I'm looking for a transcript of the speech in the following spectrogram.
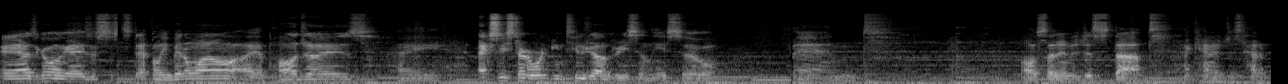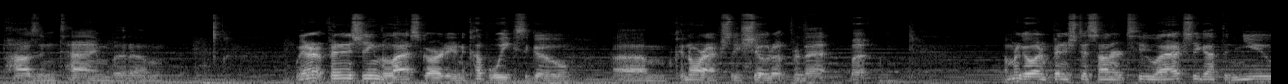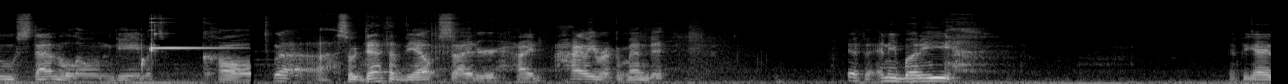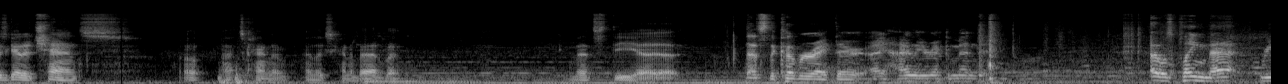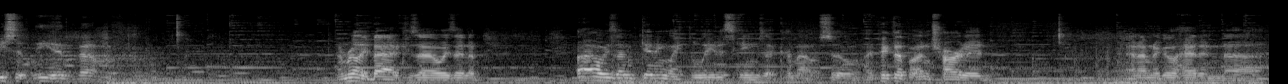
Hey, how's it going, guys? This has definitely been a while. I apologize. I actually started working two jobs recently, so. And. All of a sudden it just stopped. I kind of just had a pause in time, but, um. We ended up finishing The Last Guardian a couple weeks ago. Um, Kenora actually showed up for that, but. I'm gonna go ahead and finish Dishonored 2. I actually got the new standalone game. It's called uh, so Death of the Outsider. I highly recommend it. If anybody, if you guys get a chance, oh, that's kind of that looks kind of bad, but that's the uh, that's the cover right there. I highly recommend it. I was playing that recently, and um, I'm really bad because I always end up I always end up getting like the latest games that come out. So I picked up Uncharted, and I'm gonna go ahead and uh,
